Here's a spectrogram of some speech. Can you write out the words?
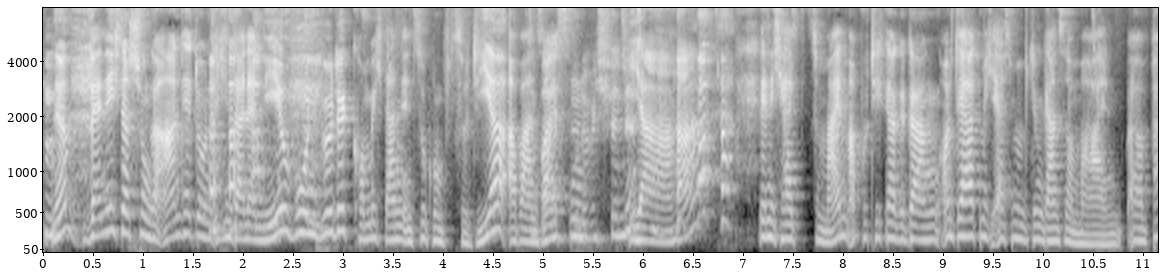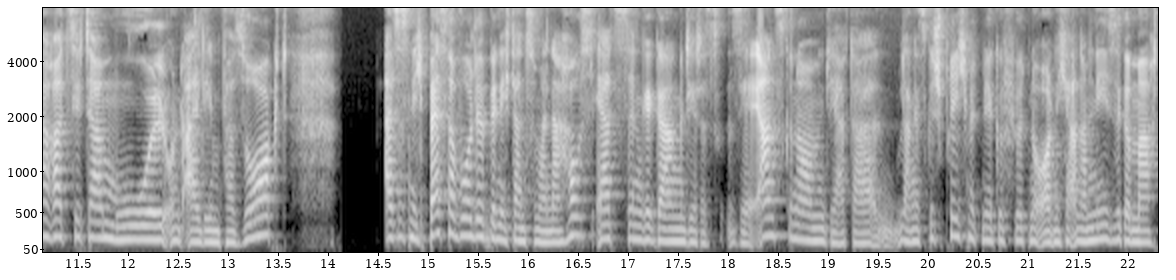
ne? Wenn ich das schon geahnt hätte und ich in deiner Nähe wohnen würde, komme ich dann in Zukunft zu dir. Aber ansonsten. Du weißt, wo du mich findest? Ja. Bin ich halt zu meinem Apotheker gegangen und der hat mich erstmal mit dem ganz normalen äh, Paracetamol und all dem versorgt. Als es nicht besser wurde, bin ich dann zu meiner Hausärztin gegangen. Die hat das sehr ernst genommen. Die hat da ein langes Gespräch mit mir geführt, eine ordentliche Anamnese gemacht.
